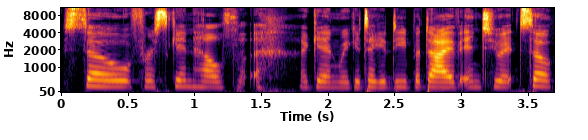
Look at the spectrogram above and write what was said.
So for skin health, again, we could take a deeper dive into it. So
